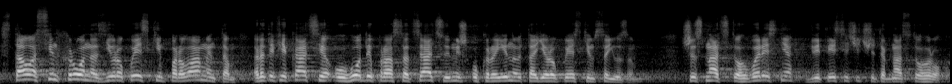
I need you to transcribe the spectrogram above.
стала синхронна з Європейським парламентом ратифікація Угоди про асоціацію між Україною та Європейським Союзом 16 вересня 2014 року.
